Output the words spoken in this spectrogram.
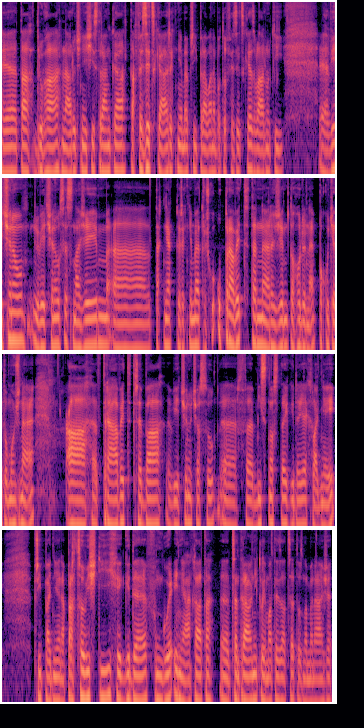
je ta druhá náročnější stránka, ta fyzická, řekněme, příprava nebo to fyzické zvládnutí. Většinou, většinou se snažím eh, tak nějak, řekněme, trošku upravit ten režim toho dne, pokud je to možné, a trávit třeba většinu času eh, v místnostech, kde je chladněji, případně na pracovištích, kde funguje i nějaká ta eh, centrální klimatizace, to znamená, že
